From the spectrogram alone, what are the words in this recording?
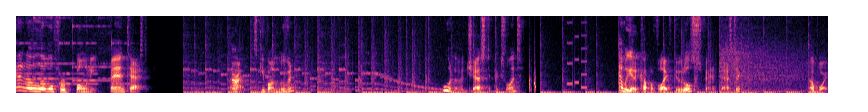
And another level for Boney. Fantastic. All right, let's keep on moving. Ooh, another chest. Excellent. And we get a cup of life noodles. Fantastic. Oh boy.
